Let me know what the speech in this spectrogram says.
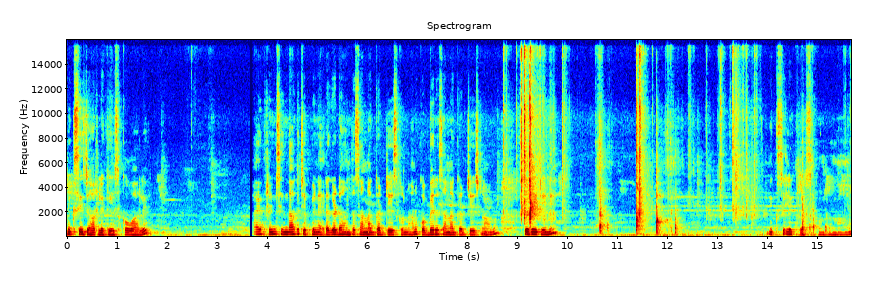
మిక్సీ జార్లోకి వేసుకోవాలి. హాయ్ ఫ్రెండ్స్ ఇందాక చెప్పిన ఎర్రగడ్డ అంతా సన్నగా కట్ చేసుకున్నాను కొబ్బరి సన్నగా కట్ చేసినాను. సో వీటిని మిక్సీలోకి వేసుకుంటున్నాను.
